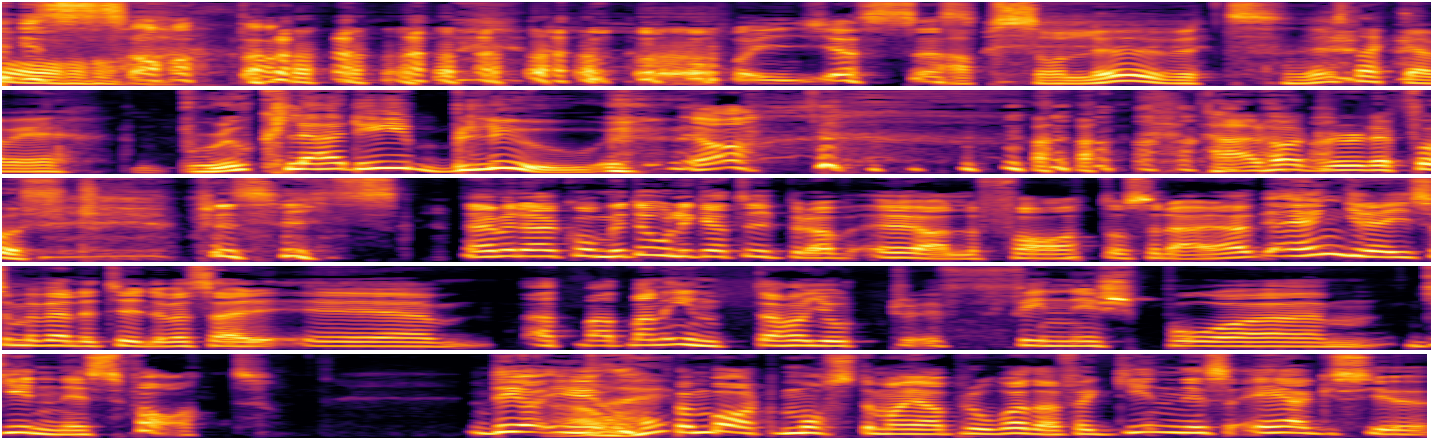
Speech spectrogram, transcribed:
Fy satan! Oj, jösses. Absolut, nu snackar vi. Brooklady Blue. Ja, Här hörde du det först. precis. Nej, men det har kommit olika typer av ölfat och sådär. En grej som är väldigt tydlig är så här, eh, att, att man inte har gjort finish på eh, Guinness-fat. Det är ju Nej. uppenbart måste man ju ha provat då, för Guinness ägs ju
